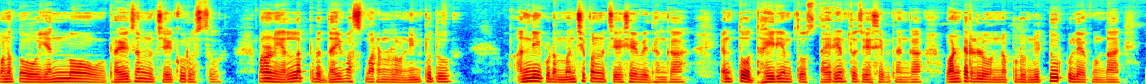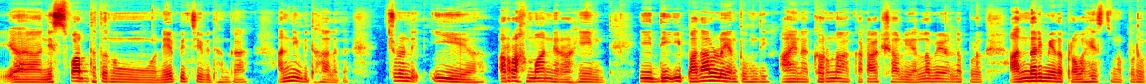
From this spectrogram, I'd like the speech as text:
మనతో ఎన్నో ప్రయోజనాలు చేకూరుస్తూ మనల్ని ఎల్లప్పుడూ దైవ స్మరణలో నింపుతూ అన్నీ కూడా మంచి పనులు చేసే విధంగా ఎంతో ధైర్యంతో స్థైర్యంతో చేసే విధంగా ఒంటరిలో ఉన్నప్పుడు నిట్టూర్పు లేకుండా నిస్వార్థతను నేర్పించే విధంగా అన్ని విధాలుగా చూడండి ఈ అర్రహమాన్ రహీం ఈ ది- ఈ పదాలలో ఎంత ఉంది? ఆయన కరుణ కటాక్షాలు ఎల్లవేళ్ళప్పుడు అందరి మీద ప్రవహిస్తున్నప్పుడు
